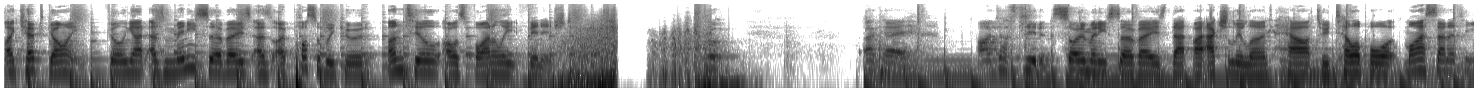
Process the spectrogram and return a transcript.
I kept going, filling out as many surveys as I possibly could until I was finally finished. Okay, I just did so many surveys that I actually learned how to teleport. My sanity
